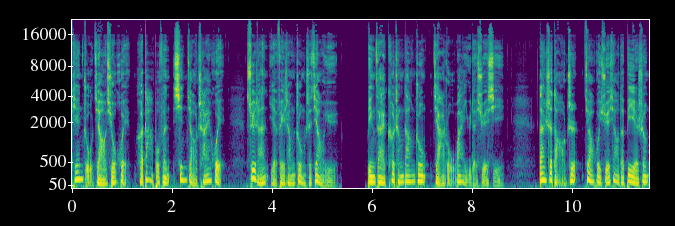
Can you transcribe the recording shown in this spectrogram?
天主教修会和大部分新教差会虽然也非常重视教育。并在课程当中加入外语的学习，但是导致教会学校的毕业生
